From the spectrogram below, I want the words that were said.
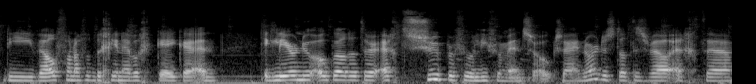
Die wel vanaf het begin hebben gekeken. En ik leer nu ook wel dat er echt super veel lieve mensen ook zijn hoor. Dus dat is wel echt, uh,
